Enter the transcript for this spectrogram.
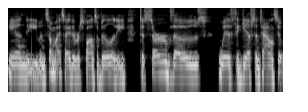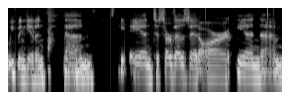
and even some might say the responsibility to serve those with the gifts and talents that we've been given. Um, and to serve those that are in um,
